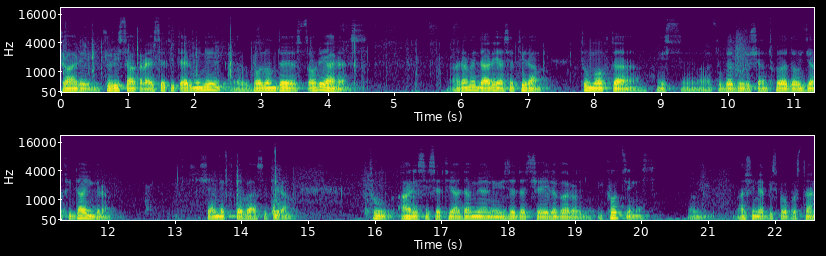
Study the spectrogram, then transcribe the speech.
ჯვარი ჯვრის აყრა ესეთი ტერმინი ბოლომდე სწორი არ არის. არამედ არის ასეთი რამ თუ მოხდა ის ზუბედური შემთხვევა და ოჯახი დაინგრა შემდეგ ხდება ასეთი რამ თუ არის ისეთი ადამიანი ვიზედაც შეიძლება რომ იქორწინოს მაშინ ეპისკოპოსთან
